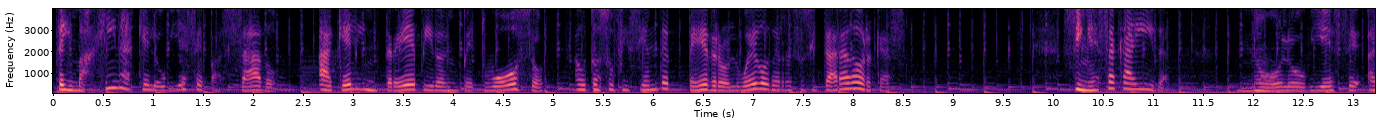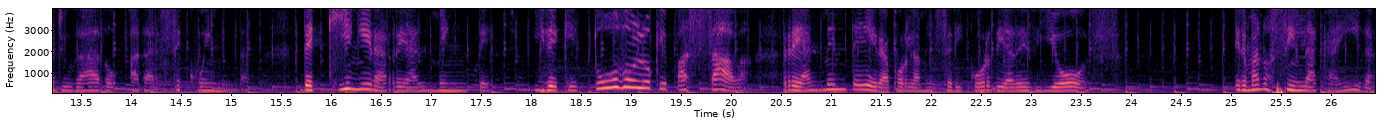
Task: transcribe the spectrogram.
¿Te imaginas que le hubiese pasado a aquel intrépido, impetuoso, autosuficiente Pedro luego de resucitar a Dorcas? Sin esa caída, no lo hubiese ayudado a darse cuenta de quién era realmente y de que todo lo que pasaba realmente era por la misericordia de Dios. Hermanos, sin la caída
